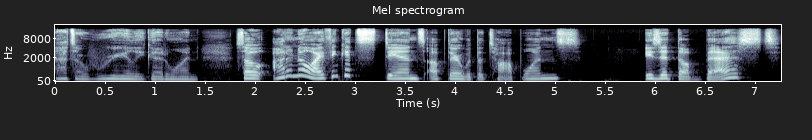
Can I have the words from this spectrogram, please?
That's a really good one. So I don't know. I think it stands up there with the top ones. Is it the best?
